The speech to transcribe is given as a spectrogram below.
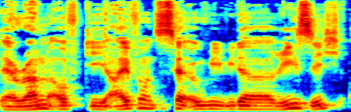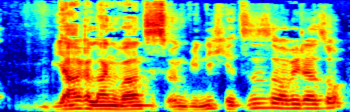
der Run auf die iPhones ist ja irgendwie wieder riesig. Jahrelang waren sie es irgendwie nicht, jetzt ist es aber wieder so.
